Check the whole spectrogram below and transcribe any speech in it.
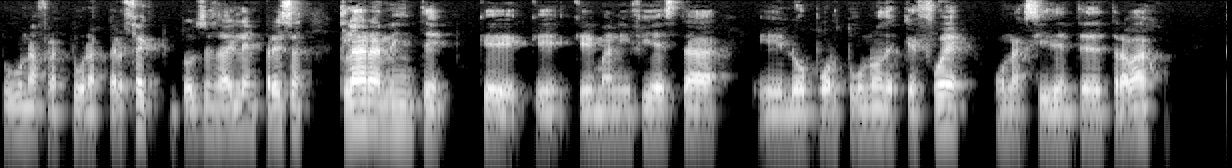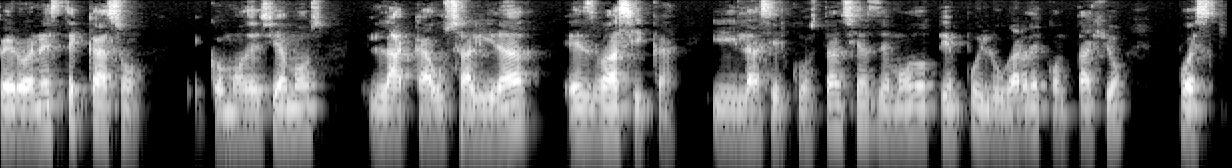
tuvo una fractura, perfecto. Entonces ahí la empresa claramente que, manifiesta eh, lo oportuno de que fue un accidente de trabajo. Pero en este caso, como decíamos, la causalidad es básica y las circunstancias de modo, tiempo y lugar de contagio, pues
